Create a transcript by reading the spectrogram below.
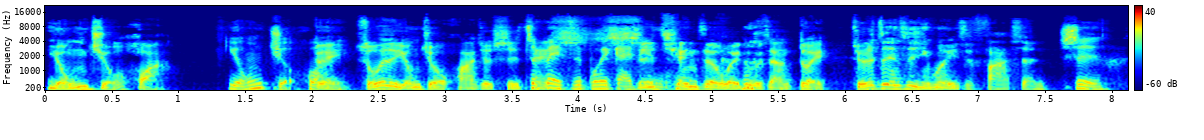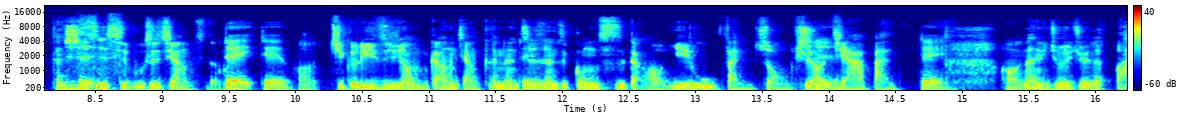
永久化。永久化，对，所谓的永久化就是这辈子不会改变。时间这个维度上，对，觉得这件事情会一直发生，是，但是事实不是这样子的嘛？对对。好，举个例子，就像我们刚刚讲，可能这阵子公司刚好业务繁重，需要加班，对，好，那你就会觉得啊，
